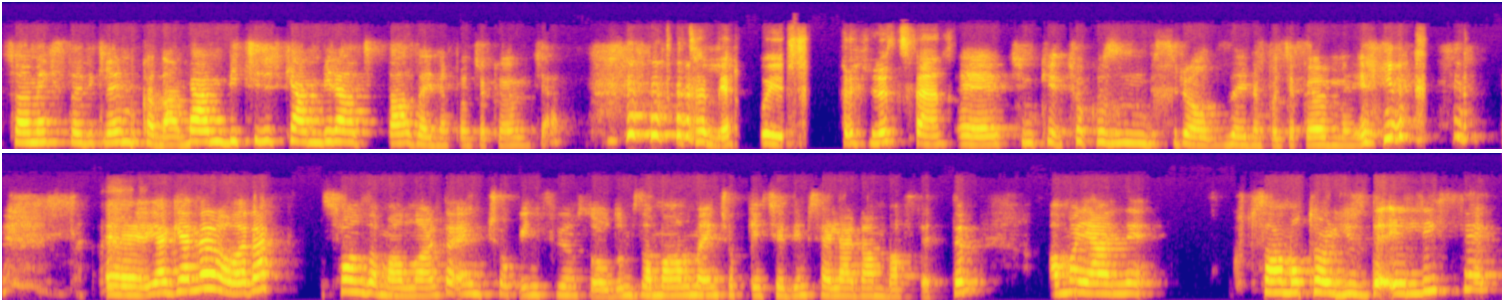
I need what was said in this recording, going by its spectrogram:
Söylemek istediklerim bu kadar. Ben bitirirken birazcık daha Zeynep Ocak öveceğim. Tabii buyur. Lütfen. E, çünkü çok uzun bir süre oldu Zeynep Ocak övmeyi. e, ya genel olarak son zamanlarda en çok influence olduğum, zamanımı en çok geçirdiğim şeylerden bahsettim. Ama yani kutsal motor yüzde elli ise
